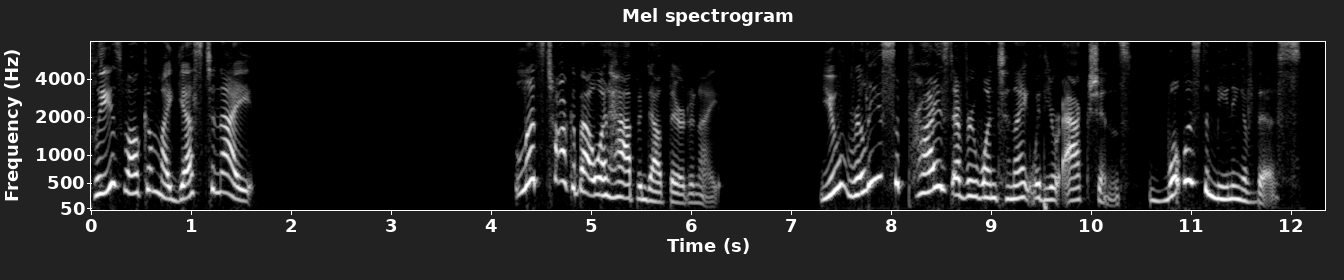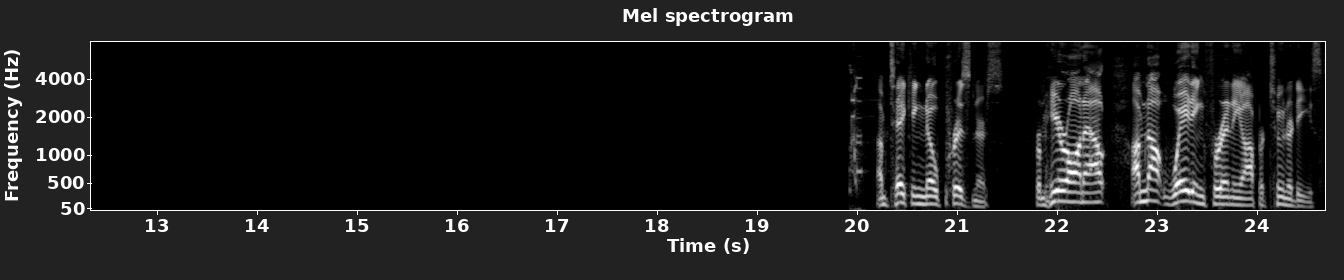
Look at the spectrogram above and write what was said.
Please welcome my guest tonight. Let's talk about what happened out there tonight. You really surprised everyone tonight with your actions. What was the meaning of this? I'm taking no prisoners. From here on out, I'm not waiting for any opportunities.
